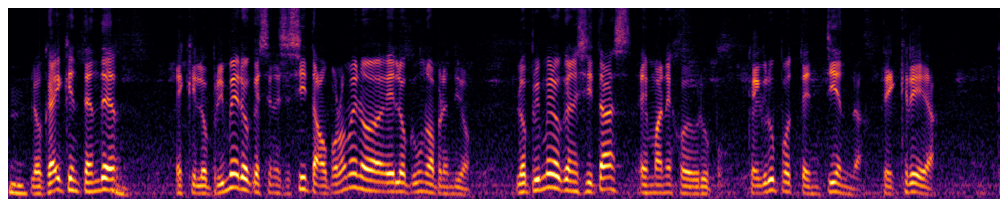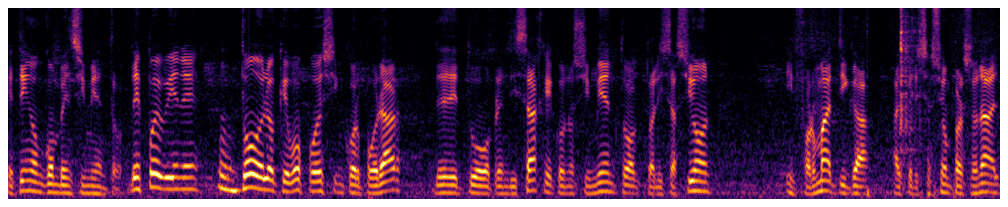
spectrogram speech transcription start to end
Mm. Lo que hay que entender es que lo primero que se necesita, o por lo menos es lo que uno aprendió, lo primero que necesitas es manejo de grupo, que el grupo te entienda, te crea, que tenga un convencimiento. Después viene mm. todo lo que vos podés incorporar desde tu aprendizaje, conocimiento, actualización, informática, actualización personal.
